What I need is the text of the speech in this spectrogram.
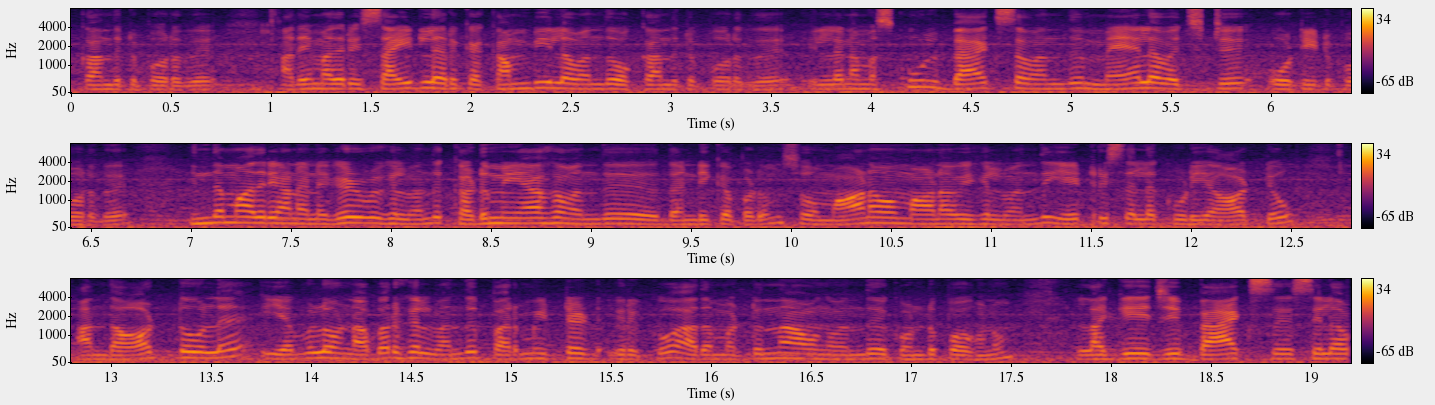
உட்காந்துட்டு போகிறது அதே மாதிரி சைடில் இருக்க கம்பியில் வந்து உட்காந்துட்டு போகிறது இல்லை நம்ம ஸ்கூல் பேக்ஸை வந்து மேலே வச்சுட்டு ஓட்டிகிட்டு போகிறது இந்த மாதிரியான நிகழ்வுகள் வந்து கடுமையாக வந்து தண்டிக்கப்படும். ஸோ மாணவ மாணவிகள் வந்து ஏற்றி செல்லக்கூடிய ஆட்டோ அந்த ஆட்டோவில் எவ்வளோ நபர்கள் வந்து பர்மிட்டட் இருக்கோ அதை மட்டும்தான் அவங்க வந்து கொண்டு போகணும். லக்கேஜ் பேக்ஸு சில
